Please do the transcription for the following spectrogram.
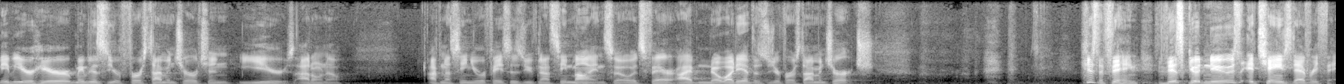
Maybe you're here, maybe this is your first time in church in years. I don't know. I've not seen your faces, you've not seen mine, so it's fair. I have no idea this is your first time in church. Here's the thing this good news, it changed everything.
